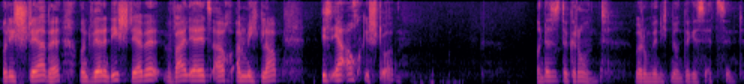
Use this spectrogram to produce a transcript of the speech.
und ich sterbe. Und während ich sterbe, weil er jetzt auch an mich glaubt, ist er auch gestorben. Und das ist der Grund, warum wir nicht mehr unter Gesetz sind.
